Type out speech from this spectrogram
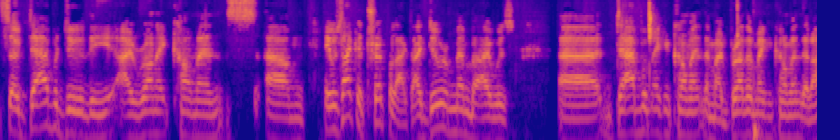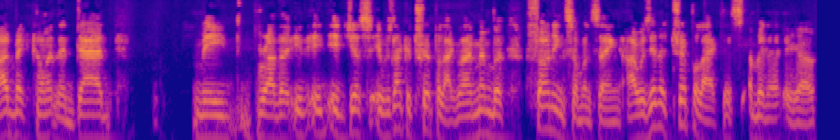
so Dad would do the ironic comments. Um, it was like a triple act. I do remember I was, uh, Dad would make a comment, then my brother would make a comment, then I'd make a comment, then Dad, me, brother. It, it, it just, it was like a triple act. I remember phoning someone saying, I was in a triple act a minute ago,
